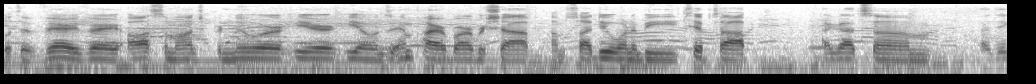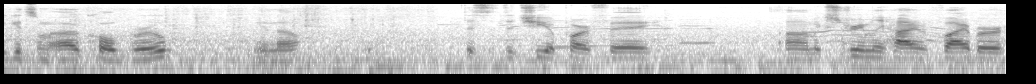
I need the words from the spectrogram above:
with a very, very awesome entrepreneur here. He owns Empire Barbershop. Um, so I do want to be tip top. I got some, I did get some uh, cold brew, you know. This is the Chia Parfait. Um, extremely high in fiber,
